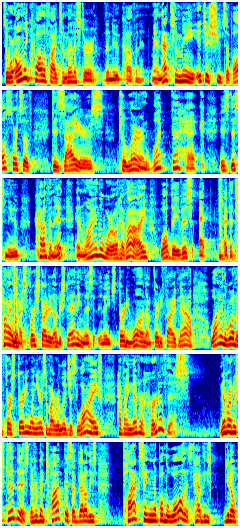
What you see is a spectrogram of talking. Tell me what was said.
So we're only qualified to minister the new covenant. Man, that to me, it just shoots up all sorts of desires to learn what the heck is this new covenant and why in the world have I, Walt Davis, at, at the time when I first started understanding this at age 31, I'm 35 now, why in the world in the first 31 years of my religious life have I never heard of this? Never understood this, never been taught this. I've got all these plaques hanging up on the wall that have these you know,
